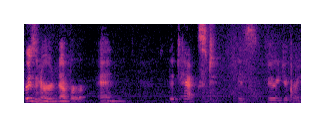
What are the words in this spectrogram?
prisoner number and the text is very different.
